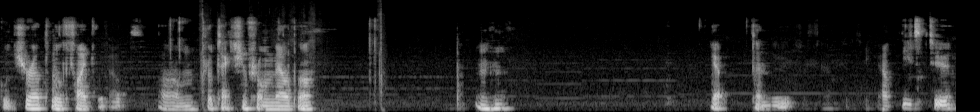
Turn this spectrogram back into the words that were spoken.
Gujarat will fight without um, protection from Malwa. Mm-hmm. Yep, then we just have to take out these two.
